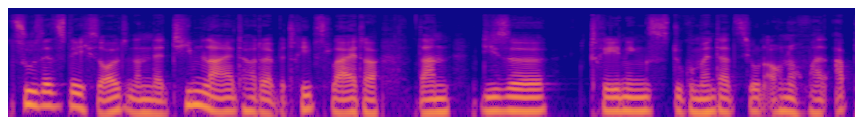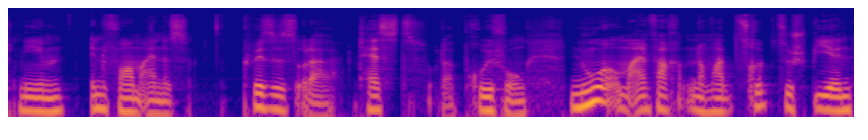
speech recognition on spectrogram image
Zusätzlich sollte dann der Teamleiter oder der Betriebsleiter dann diese Trainingsdokumentation auch nochmal abnehmen in Form eines Quizzes oder Tests oder Prüfung, nur um einfach nochmal zurückzuspielen,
